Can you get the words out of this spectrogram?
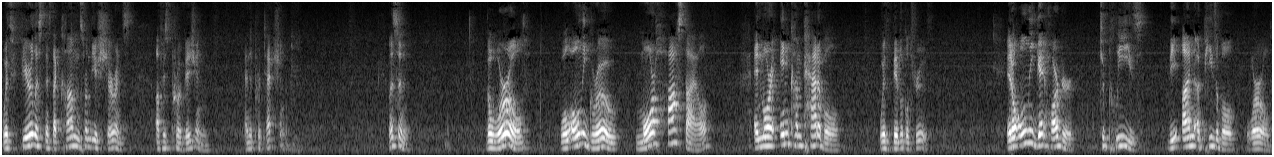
with fearlessness that comes from the assurance of His provision and the protection. Listen, the world will only grow more hostile and more incompatible with biblical truth. It'll only get harder to please the unappeasable world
